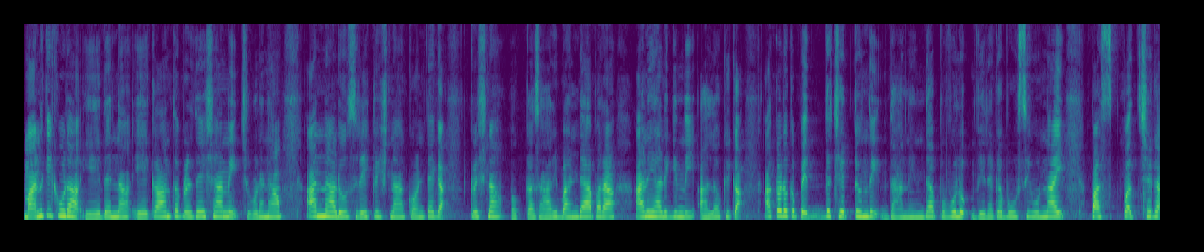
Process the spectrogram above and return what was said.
మనకి కూడా ఏదైనా ఏకాంత ప్రదేశాన్ని చూడనా? అన్నాడు శ్రీకృష్ణ కొంటెగా. కృష్ణ ఒక్కసారి బండాపరా అని అడిగింది అలౌకిక. అక్కడ ఒక పెద్ద చెట్టు ఉంది దాని నిండా పువ్వులు విరగబూసి ఉన్నాయి. పసుపచ్చగా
